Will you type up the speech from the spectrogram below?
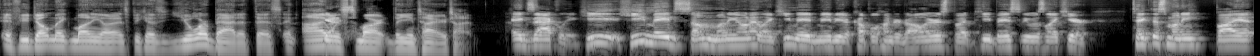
if you don't make money on it, it's because you're bad at this and I Yes. was smart the entire time. Exactly. He he made some money on it. Like he made maybe a couple hundred dollars, but he basically was like, "Here, take this money, buy it,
